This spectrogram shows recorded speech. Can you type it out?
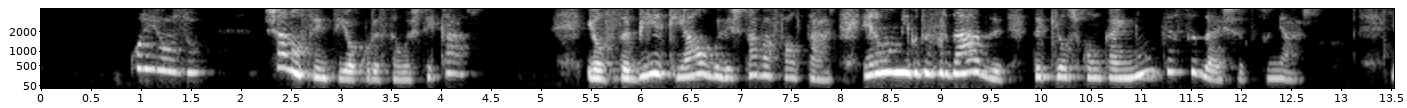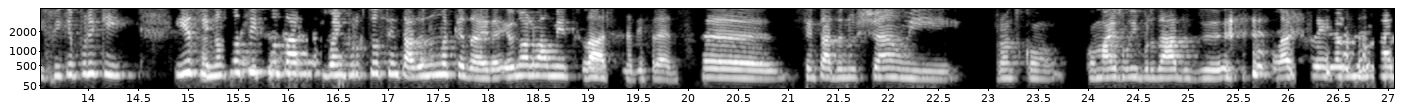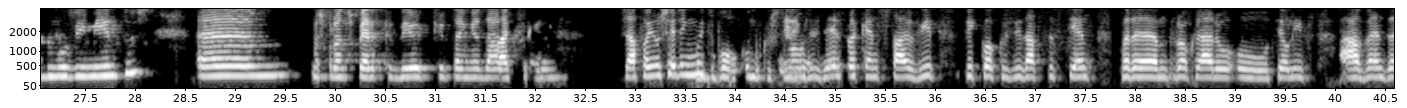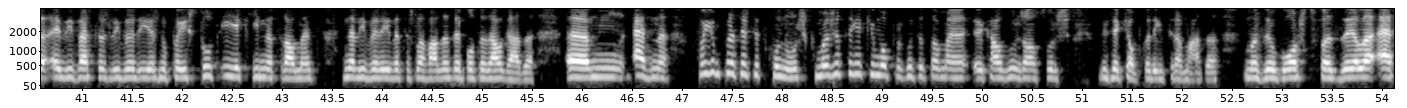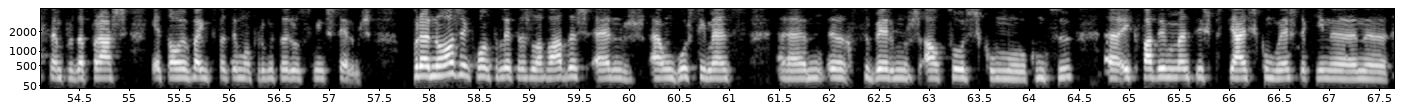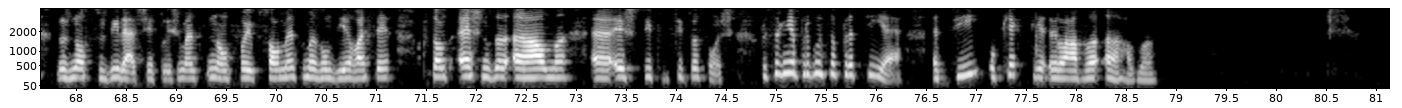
curioso, já não sentia o coração a esticar. Ele sabia que algo lhe estava a faltar. Era um amigo de verdade, daqueles com quem nunca se deixa de sonhar. E fica por aqui. E assim, não consigo contar muito bem porque estou sentada numa cadeira. Eu normalmente. Claro, a diferença. Uh, sentada no chão e pronto, com, com mais liberdade de. Claro que sim. liberdade de movimentos. Uh, mas pronto, espero que, dê, que tenha dado. Claro que sim. Já foi um cheirinho muito bom, como costumamos dizer, para quem nos está a ouvir, fico com a curiosidade suficiente para hum, procurar o, o teu livro à venda em diversas livrarias no país todo e aqui, naturalmente, na Livraria Letras Lavadas em Ponta Delgada. Um, Edna, foi um prazer ter-te connosco, mas eu tenho aqui uma pergunta também eh, que alguns autores dizem que é um bocadinho tramada, mas eu gosto de fazê-la, é sempre da praxe, então eu venho-te fazer uma pergunta nos seguintes termos para nós, enquanto Letras Lavadas, é-nos é um gosto imenso um, recebermos autores como, como tu uh, e que fazem momentos especiais como este aqui na, na, nos nossos diretos. Infelizmente não foi pessoalmente, mas um dia vai ser. Portanto, enche-nos a, a, alma uh, este tipo de situações. Por isso, a minha pergunta para ti é: a ti, o que é que te lava a alma?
